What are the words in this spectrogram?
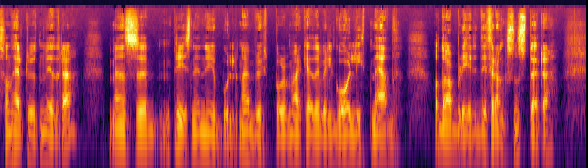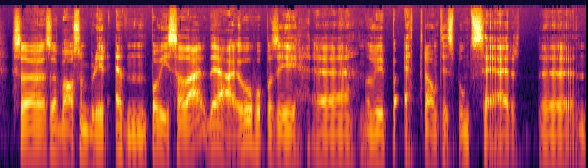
sånn helt uten videre, mens prisen i nei, bruktboligmarkedet vil gå litt ned, og da blir differansen større. Så, så hva som blir enden på visa der, det er jo, håper å si, eh, når vi på et eller annet tidspunkt ser eh,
